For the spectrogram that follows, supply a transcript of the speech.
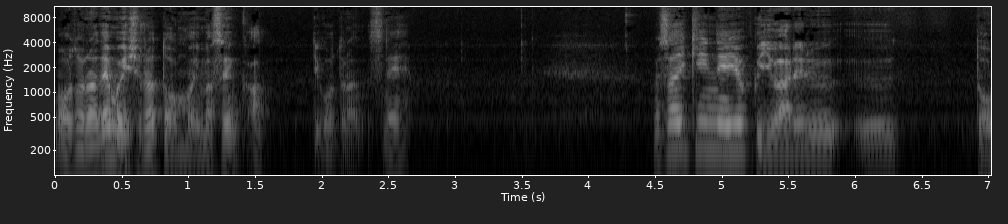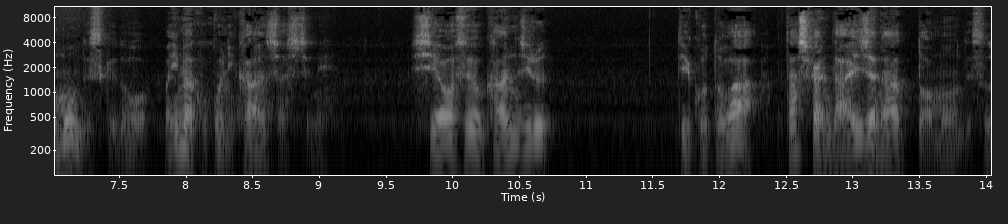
大人でも一緒だと思いませんかっていうことなんですね。最近ねよく言われると思うんですけど今ここに感謝してね幸せを感じるっていうことは確かに大事だなとは思うんです。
